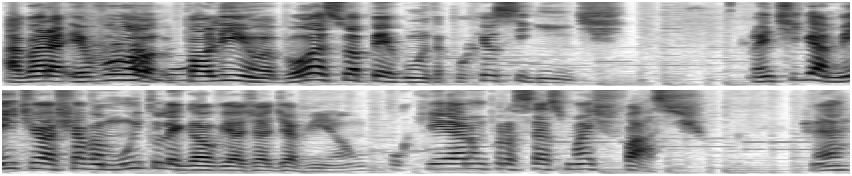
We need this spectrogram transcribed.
Agora, eu vou. Paulinho, boa a sua pergunta, porque é o seguinte. Antigamente eu achava muito legal viajar de avião, porque era um processo mais fácil, né?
